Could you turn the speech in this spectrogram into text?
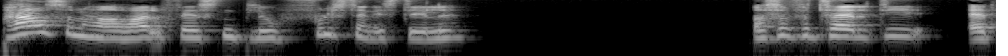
Parret, som havde holdt festen, blev fuldstændig stille. Og så fortalte de, at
